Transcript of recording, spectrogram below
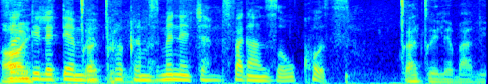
Hayi, Zandile Tembe cacile. programs manager msakazo ukhosi cacile bakithi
